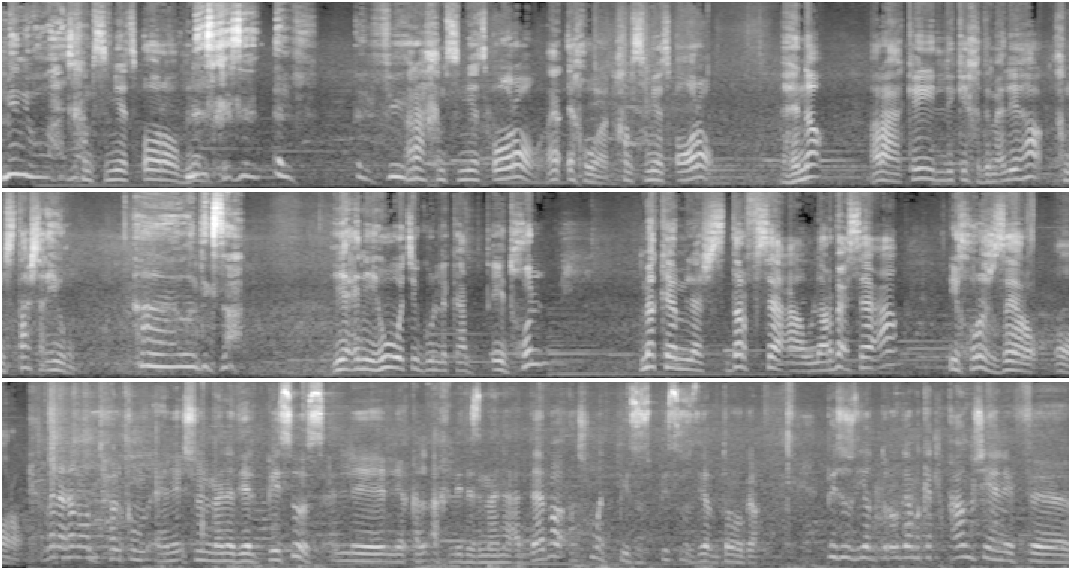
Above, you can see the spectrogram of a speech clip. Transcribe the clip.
minimum حاجة 500 أورو. الناس خسرت 1000 2000 راه 500 أورو. يا إخوان 500 أورو. هنا راه كاين اللي كيخدم عليها 15 يوم. آه والله ديك صح. يعني هو تيقول لك يدخل ما كاملاش ظرف ساعة ولا ربع ساعة يخرج zéro euro. أنا غنوضح لكم يعني شنو المعنى ديال البيسوس. اللي اللي قال الأخ اللي داز معنا عاد دابا شنو هو البيسوس؟ بيسوس ديال الدروغا بيسوس ديال الدروغا ما كتلقاهمش يعني في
